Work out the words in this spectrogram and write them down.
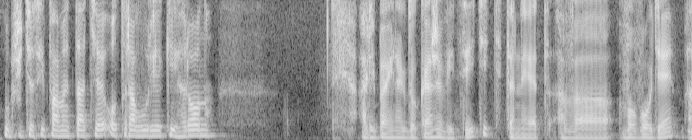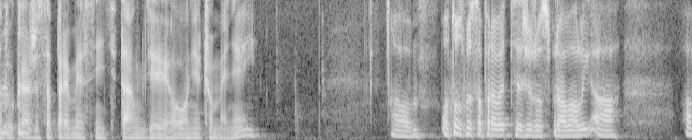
Určite si pamätáte otravu rieky Hron. A ryba inak dokáže vycítiť ten jed v, vo vode a dokáže sa premiesniť tam, kde je ho o niečo menej? O tom sme sa práve tiež rozprávali a, a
